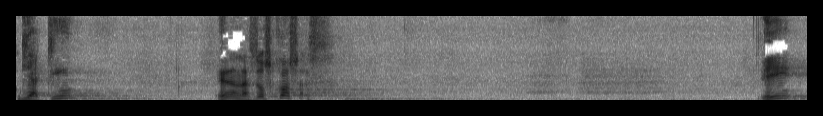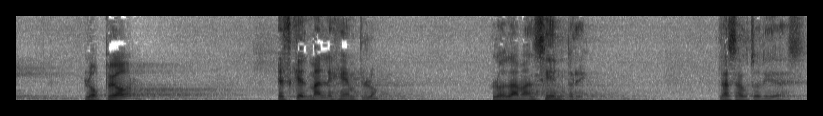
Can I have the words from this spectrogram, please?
Y aquí eran las dos cosas. Y lo peor es que el mal ejemplo lo daban siempre las autoridades.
